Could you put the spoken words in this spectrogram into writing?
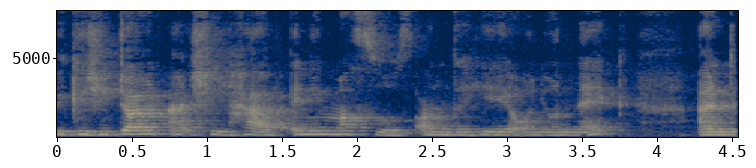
because you don't actually have any muscles under here on your neck. And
